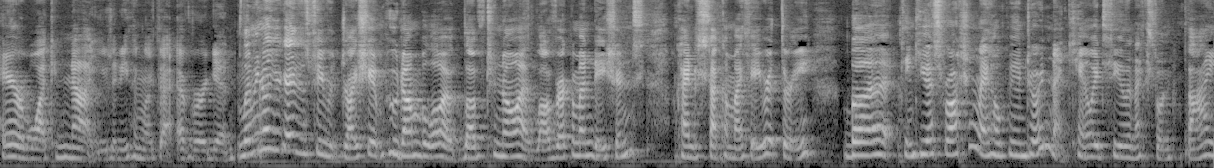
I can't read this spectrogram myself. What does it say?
terrible. I cannot use anything like that ever again. Let me know your guys' favorite dry shampoo down below. I'd love to know. I love recommendations. I'm kind of stuck on my favorite three. But thank you guys for watching. I hope you enjoyed and I can't wait to see you in the next one. Bye.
